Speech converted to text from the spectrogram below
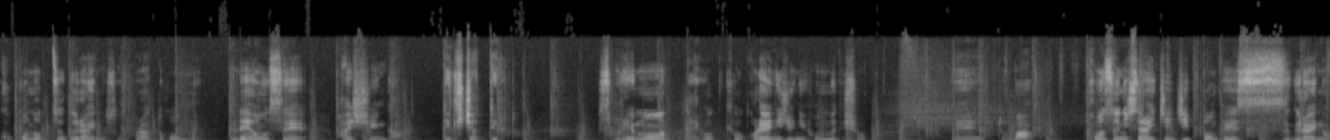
9つぐらいのそのプラットフォームで音声配信ができちゃってると。それもだよ。今日これ22本目でしょ。えー、とまあ本数にしたら1日1本ペースぐらいの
